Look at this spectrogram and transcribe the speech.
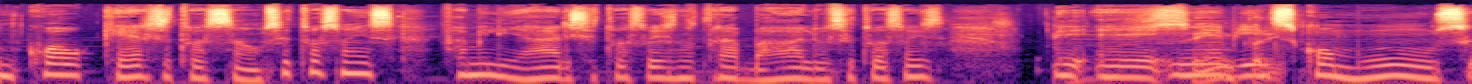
em qualquer situação, situações familiares, situações no trabalho, situações é, é, em ambientes comuns,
